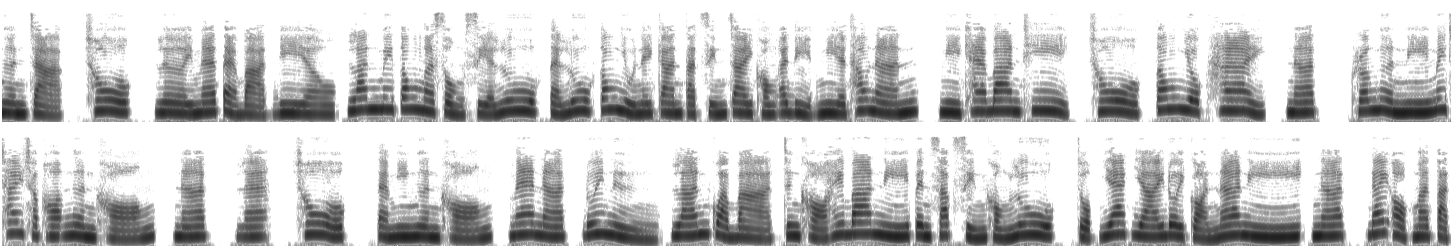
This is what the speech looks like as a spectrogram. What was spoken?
เงินจาก โชค เลยแม้แต่บาทเดียว ลั่นไม่ต้องมาส่งเสียลูก แต่ลูกต้องอยู่ในการตัดสินใจของอดีตเมียเท่านั้น มีแค่บ้านที่ โชค ต้องยกให้ นัด เพราะเงินนี้ไม่ใช่เฉพาะเงินของ นัด และโชค แต่มีเงินของแม่นัดด้วยหนึ่งล้านกว่าบาทจึงขอให้บ้านนี้เป็นทรัพย์สินของลูก จบแยกย้ายโดยก่อนหน้านี้ นัดได้ออกมาตัด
